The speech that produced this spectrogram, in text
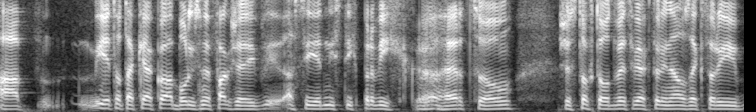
A je to také ako, a boli sme fakt, že asi jedni z tých prvých uh-huh. hercov, že z tohto odvetvia, ktorý naozaj, ktorý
